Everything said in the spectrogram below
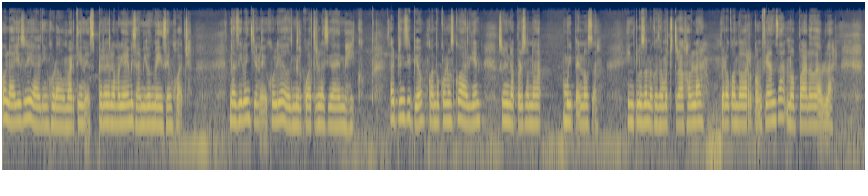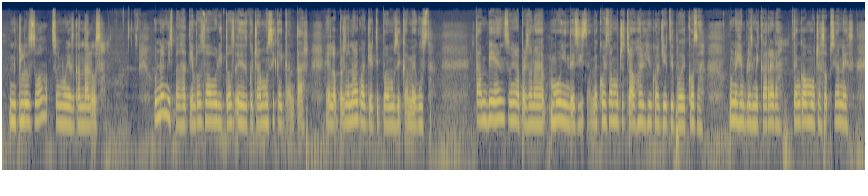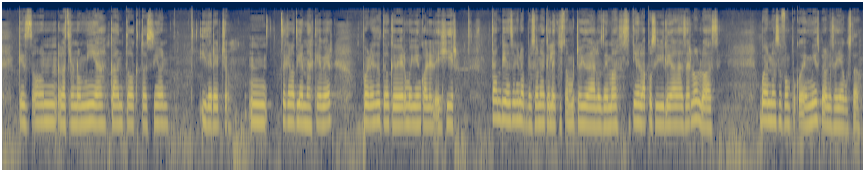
Hola, yo soy Geraldine Jurado Martínez, pero la mayoría de mis amigos me dicen Juacha. Nací el 21 de julio de 2004 en la Ciudad de México. Al principio, cuando conozco a alguien, soy una persona muy penosa. Incluso me cuesta mucho trabajo hablar, pero cuando agarro confianza no paro de hablar. Incluso soy muy escandalosa. Uno de mis pasatiempos favoritos es escuchar música y cantar. En lo personal cualquier tipo de música me gusta. También soy una persona muy indecisa, me cuesta mucho trabajo elegir cualquier tipo de cosa. Un ejemplo es mi carrera. Tengo muchas opciones, que son gastronomía, canto, actuación y derecho. Mm, sé que no tienen nada que ver, por eso tengo que ver muy bien cuál elegir. También soy una persona que le gusta mucho ayudar a los demás. Si tiene la posibilidad de hacerlo, lo hace. Bueno, eso fue un poco de mí, espero les haya gustado.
